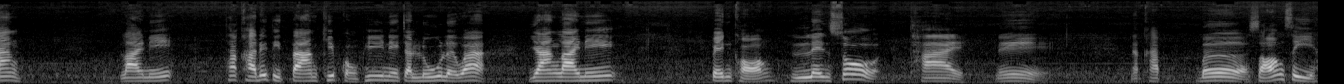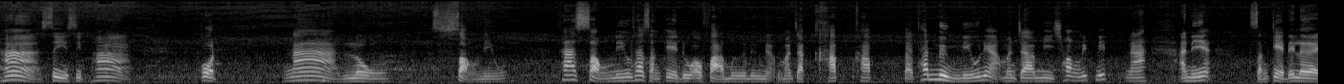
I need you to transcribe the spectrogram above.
างลายนี้ ถ้าใครได้ติดตามคลิปของพี่เนี่ยจะรู้เลยว่า ยางลายนี้เป็นของ l e n z o t h a i นี่นะครับ เบอร์ 245 45 กดหน้าลง 2 นิ้ว ถ้า 2 นิ้วถ้าสังเกตดูเอาฝ่ามือหนึ่งเนี่ย มันจะคับคับ แต่ถ้า 1 นิ้วเนี่ยมันจะมีช่องนิดๆนะ อันนี้สังเกตได้เลย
